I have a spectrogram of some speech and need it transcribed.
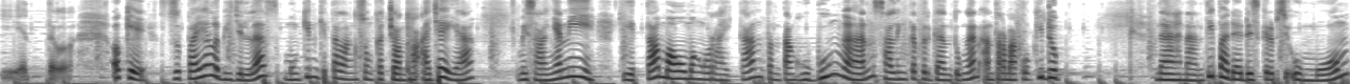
gitu. Oke, supaya lebih jelas mungkin kita langsung ke contoh aja ya. Misalnya nih, kita mau menguraikan tentang hubungan saling ketergantungan antar makhluk hidup. Nah, nanti pada deskripsi umum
